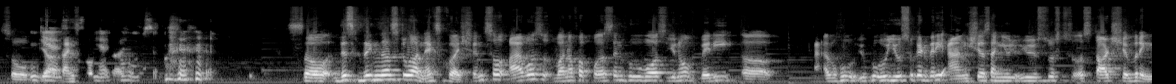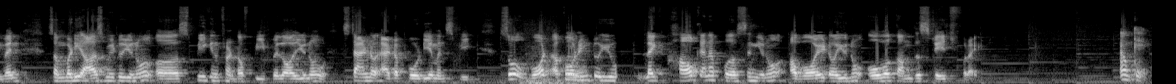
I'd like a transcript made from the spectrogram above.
So yeah yes, thanks for yes, that. i hope so. So this brings us to our next question. So i was one of a person who was you know very uh, who, who used to get very anxious and you, you used to start shivering when somebody asked me to you know uh, speak in front of people or you know stand at a podium and speak. So what according mm. to you like how can a person you know avoid or you know overcome the stage fright? Okay.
